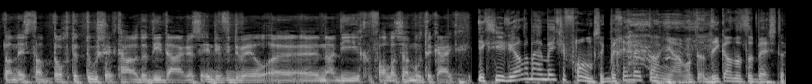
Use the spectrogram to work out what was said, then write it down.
dan is dat toch de toezichthouder die daar eens individueel uh, naar die gevallen zou moeten kijken. Ik zie jullie allemaal een beetje frons. Ik begin bij Tanja, want die kan het het beste.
